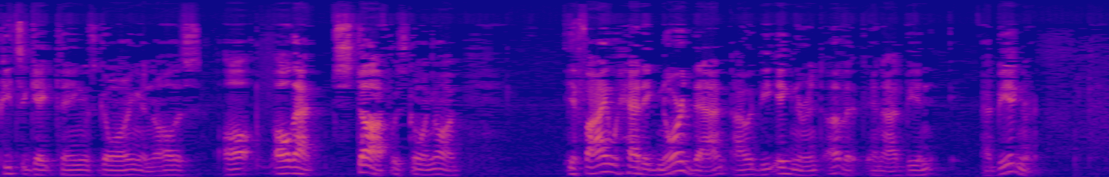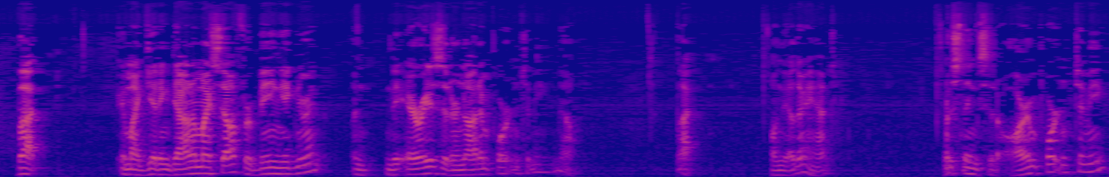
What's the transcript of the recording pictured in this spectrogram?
Pizzagate thing was going and all this, all all that stuff was going on, if I had ignored that, I would be ignorant of it, and I'd be an, I'd be ignorant. But am I getting down on myself for being ignorant in the areas that are not important to me? No. But on the other hand, there's things that are important to me,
